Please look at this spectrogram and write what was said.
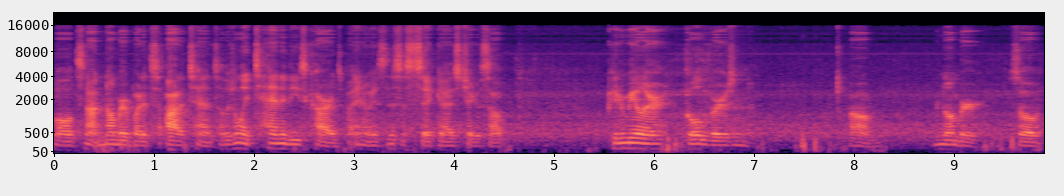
well it's not numbered but it's out of 10 so there's only 10 of these cards but anyways this is sick guys check this out Peter Mueller gold version um, number. So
